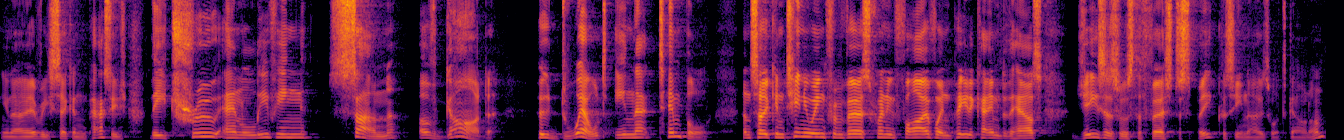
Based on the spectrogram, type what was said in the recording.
you know, every second passage, the true and living Son of God who dwelt in that temple. And so, continuing from verse 25, when Peter came to the house, Jesus was the first to speak because he knows what's going on.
